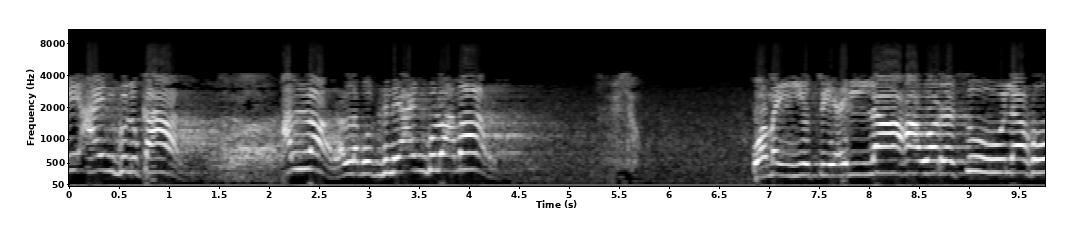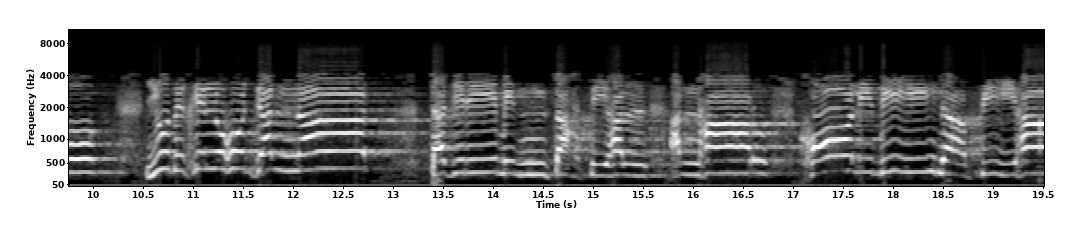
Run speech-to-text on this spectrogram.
এই আইনগুলো কার? আল্লাহর। আল্লাহ বলতেছেন এই আইনগুলো আমার। ومن يطع الله ورسوله يدخله جنات تجري من تحتها الأنهار خالدين فيها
